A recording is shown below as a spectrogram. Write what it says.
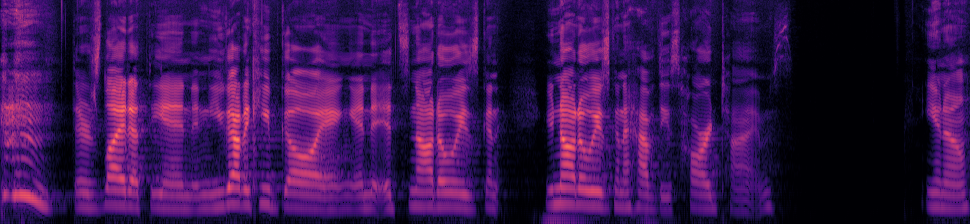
there's light at the end and you got to keep going and it's not always going to you're not always going to have these hard times. You know?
